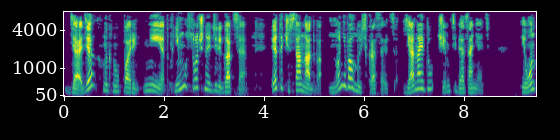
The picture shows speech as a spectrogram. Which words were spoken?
Дядя, хмыкнул парень, нет, к нему срочная делегация. Это часа на два. Но не волнуйся, красавица, я найду, чем тебя занять. И он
